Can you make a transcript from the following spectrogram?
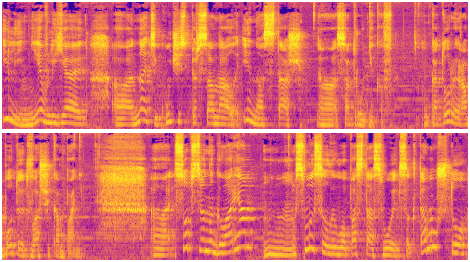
или не влияет на текучесть персонала и на стаж сотрудников, которые работают в вашей компании. А, собственно говоря, смысл его поста сводится к тому, что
